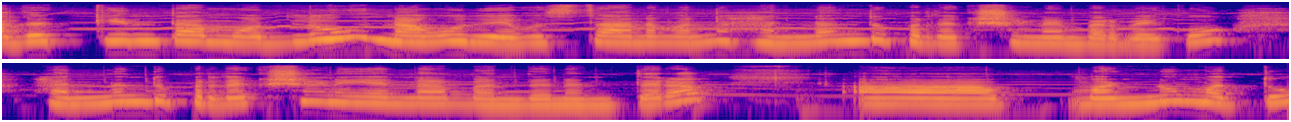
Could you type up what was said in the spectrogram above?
ಅದಕ್ಕಿಂತ ಮೊದಲು ನಾವು ದೇವಸ್ಥಾನವನ್ನು ಹನ್ನೊಂದು ಪ್ರದಕ್ಷಿಣೆ ಬರಬೇಕು. ಹನ್ನೊಂದು ಪ್ರದಕ್ಷಿಣೆಯನ್ನು ಬಂದ ನಂತರ ಮಣ್ಣು ಮತ್ತು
